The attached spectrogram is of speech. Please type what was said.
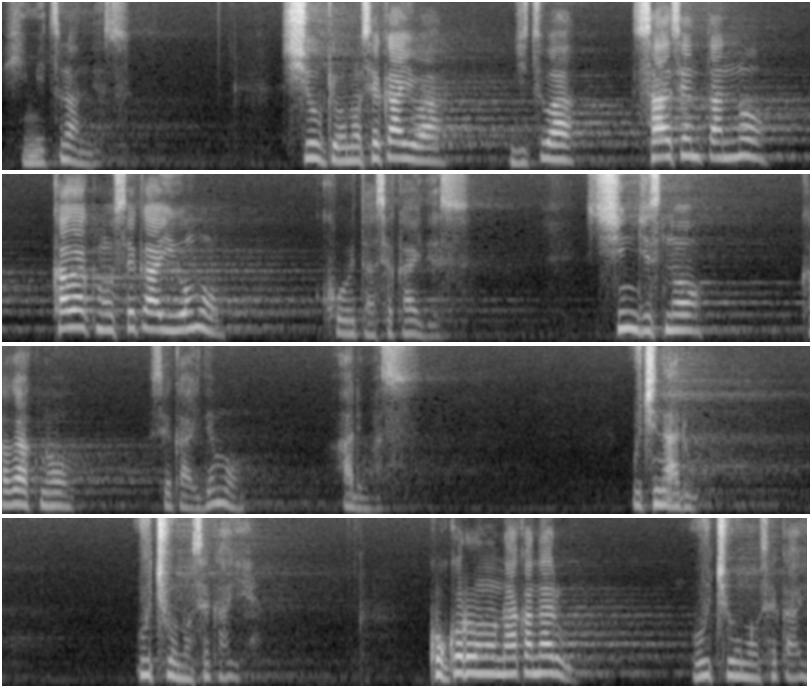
秘密なんです。宗教の世界は実は最先端の科学の世界をも超えた世界です。真実の科学の世界でもあります。内なる宇宙の世界へ。心の中なる宇宙の世界へ。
